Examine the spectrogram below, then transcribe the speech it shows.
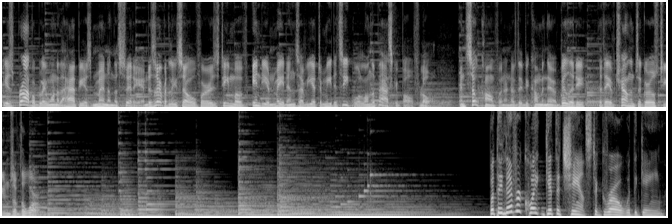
He is probably one of the happiest men in the city, and deservedly so, for his team of Indian maidens have yet to meet its equal on the basketball floor, and so confident have they become in their ability that they have challenged the girls' teams of the world. But they never quite get the chance to grow with the game.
